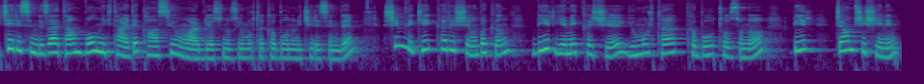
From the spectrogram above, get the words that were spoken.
İçerisinde zaten bol miktarda kalsiyum var biliyorsunuz yumurta kabuğunun içerisinde. Şimdiki karışımı bakın bir yemek kaşığı yumurta kabuğu tozunu bir cam şişenin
